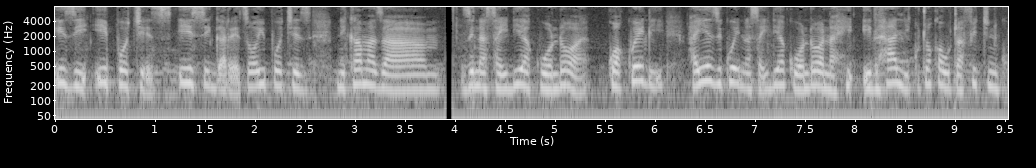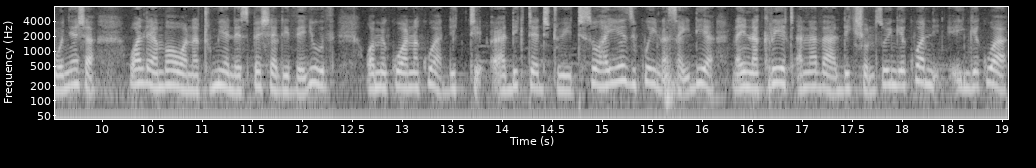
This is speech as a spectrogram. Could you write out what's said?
hizi uh, e-pouches, e-cigarettes au e-pouches ni kama za zinasaidia kuondoa kwa kweli haiwezi kuwa inasaidia kuondoa, na ilhali kutoka utafiti ni kuonyesha wale ambao wanatumia na especially the youth wamekuwa wanakuwa addicted, addicted to it, so haiwezi kuwa inasaidia na ina create another addiction. So ingekuwa ingekuwa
